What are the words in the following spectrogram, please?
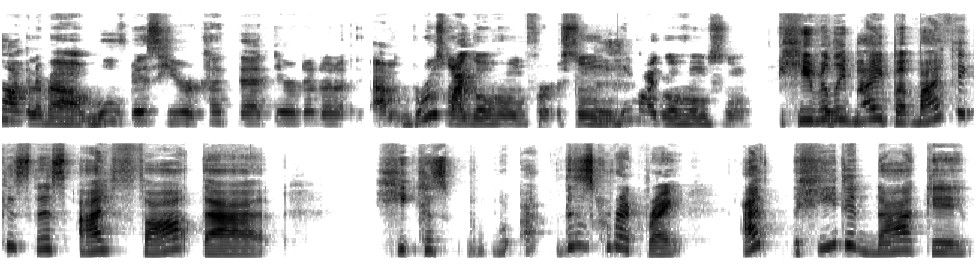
talking about move this here, cut that there. Da, da, da. Bruce might go home for soon. He might go home soon. He really might. But my thing is this: I thought that he, because this is correct, right? I he did not get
